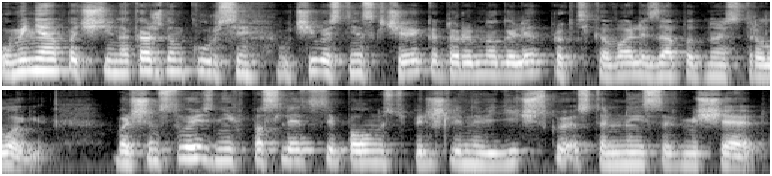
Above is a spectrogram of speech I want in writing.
У меня почти на каждом курсе училось несколько человек, которые много лет практиковали западную астрологию. Большинство из них впоследствии полностью перешли на ведическую, остальные совмещают.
